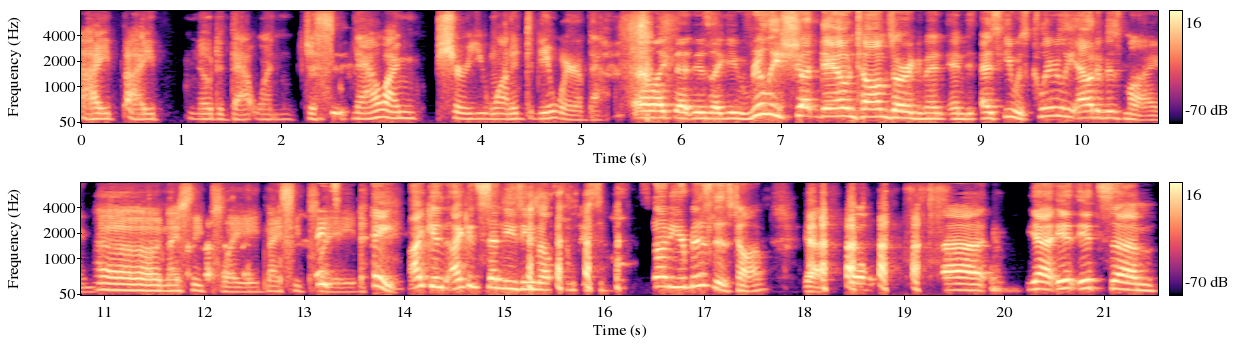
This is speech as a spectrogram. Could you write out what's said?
I, I noted that one just now. I'm sure you wanted to be aware of that. I like that. It's like you really shut down Tom's argument, and as he was clearly out of his mind. Oh, nicely played. Nicely played. hey, I can I can send these emails to myself. It's none of your business, Tom. Yeah. So, uh, yeah. It, it's um,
